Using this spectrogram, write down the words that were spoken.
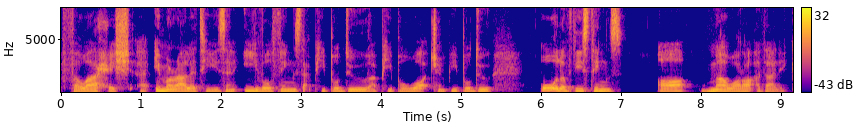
fawahish, uh, immoralities and evil things that people do, uh, people watch and people do, all of these things are ma wara adalik.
